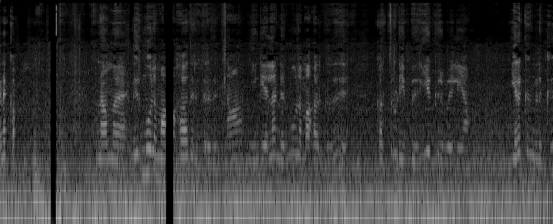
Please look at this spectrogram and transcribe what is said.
வணக்கம். நாம நிர்மூலமாகாது இருக்கிறது நான் நீங்க எல்லாம் நிர்மூலமாக இருக்கிறது கர்த்தருடைய பெரிய கிருபை இல்லையா இறக்கங்களுக்கு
